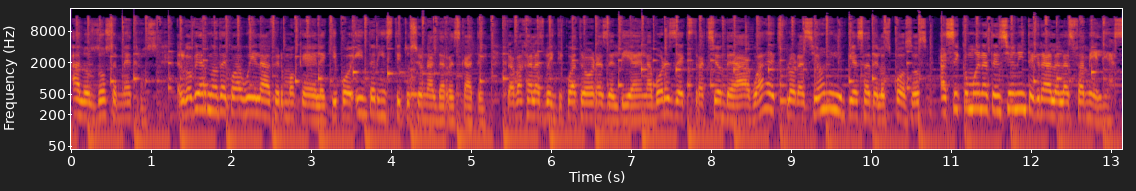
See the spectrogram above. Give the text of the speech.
a los 12 metros. El gobierno de Coahuila afirmó que el equipo interinstitucional de rescate trabaja las 24 horas del día en labores de extracción de agua, exploración y limpieza de los pozos, así como en atención integral a las familias.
